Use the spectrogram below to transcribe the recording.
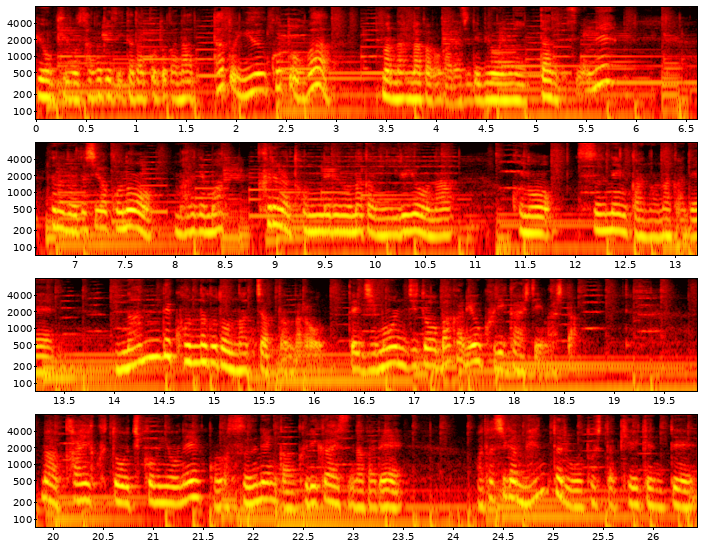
病気を3ヶ月いただくことがなったということは、まあ、何らかの形で病院に行ったんですよね。なので私はこのまるで真っ暗なトンネルの中にいるようなこの数年間の中でなんでこんなことになっちゃったんだろうって自問自答ばかりを繰り返していました。まあ回復と落ち込みをねこの数年間繰り返す中で私がメンタルを落とした経験って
